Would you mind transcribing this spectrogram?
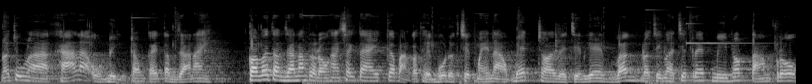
Nói chung là khá là ổn định trong cái tầm giá này. Còn với tầm giá 5 triệu đồng hàng sách tay, các bạn có thể mua được chiếc máy nào best choice về chiến game. Vâng, đó chính là chiếc Redmi Note 8 Pro.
